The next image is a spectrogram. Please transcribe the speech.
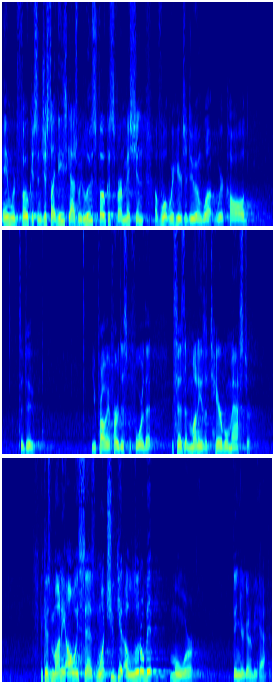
inward focused. And just like these guys, we lose focus of our mission of what we're here to do and what we're called to do. You probably have heard this before that it says that money is a terrible master. Because money always says, once you get a little bit more, then you're going to be happy.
